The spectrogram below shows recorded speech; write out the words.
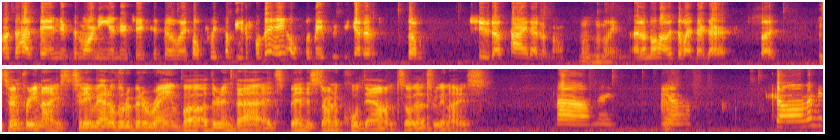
Also have the the morning energy to do it. Hopefully it's a beautiful day. Hopefully maybe we can get a, some shoot outside. I don't know. Mhm. I don't know how is the weather there, but It's been pretty nice. Today we had a little bit of rain, but other than that, it's been it's starting to cool down, so that's really nice. Oh, nice. Yeah. Yeah. So let me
